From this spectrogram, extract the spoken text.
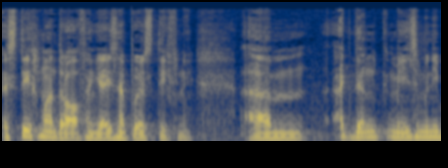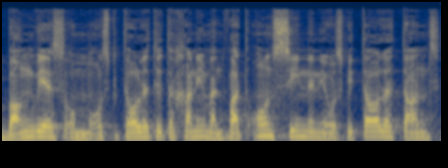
'n stigma dra van jy's nou positief nie. Ehm um, ek dink mense moenie bang wees om hospitale toe te gaan nie want wat ons sien in die hospitale tans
